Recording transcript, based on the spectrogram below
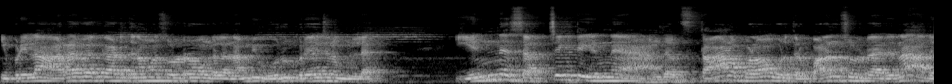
இப்படிலாம் அறவைக்காடுத்தனமாக சொல்கிறவங்கள நம்பி ஒரு பிரயோஜனம் இல்லை. என்ன சப்ஜெக்ட் என்ன அந்த ஸ்தான பலம் ஒருத்தர் பலன் சொல்கிறாருன்னா அது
